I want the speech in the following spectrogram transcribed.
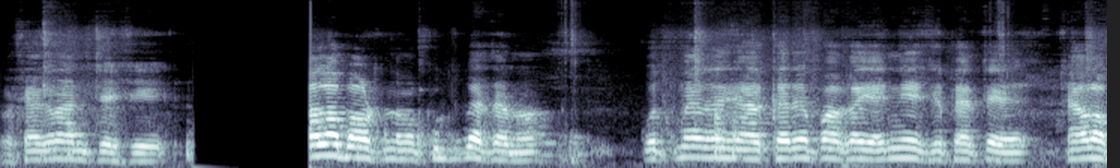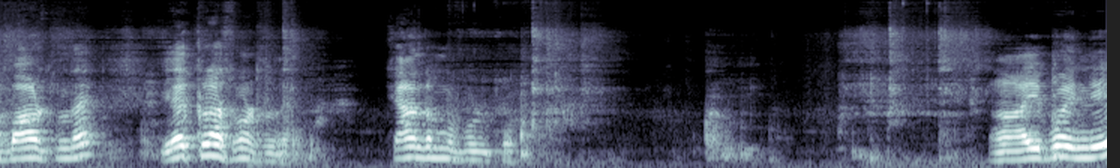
ఒక శగరాన్ని చేసి చాలా బాగుంటుందమ్మా. పులుసు పెడతాను. కొత్తిమీర కరివేపాకు అవన్నీ వేసి పెడితే చాలా బాగుంటుంది. ఏ క్లాస్ ఉంటుంది శాంతమ్మ పులుసు అయిపోయింది.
